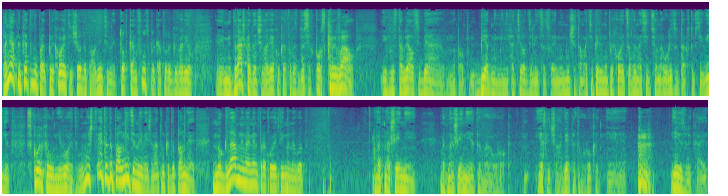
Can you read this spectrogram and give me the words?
Понятно, к этому приходит еще дополнительный тот конфуз, про который говорил э, Мидраш, когда человеку, который до сих пор скрывал и выставлял себя ну, бедным и не хотел делиться своим имуществом, а теперь ему приходится выносить все на улицу так, что все видят, сколько у него этого имущества. Это дополнительная вещь, она только дополняет. Но главный момент проходит именно вот в отношении, в отношении этого урока. Если человек этого урока не, не извлекает,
